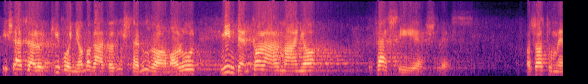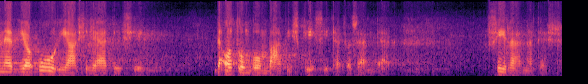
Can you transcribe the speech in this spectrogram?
és ezzel, hogy kivonja magát az Isten uralma alól, minden találmánya veszélyes lesz. Az atomenergia óriási lehetőség, de atombombát is készíthet az ember. Félelmetes.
